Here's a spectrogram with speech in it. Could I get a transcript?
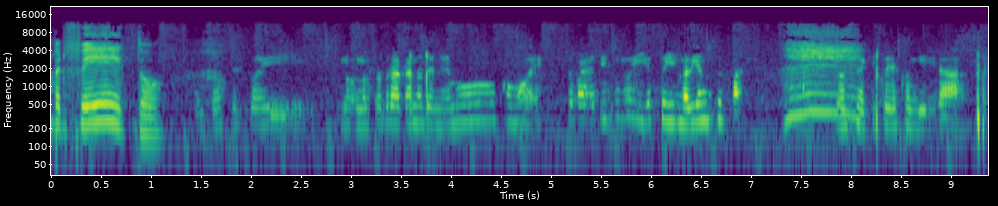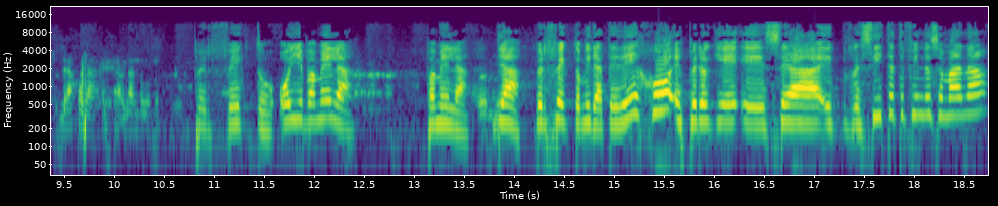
perfecto. Entonces estoy... no- nosotros acá no tenemos como esto para título y yo estoy invadiendo su espacio. Entonces aquí estoy escondida debajo de la mesa hablando con ustedes. Perfecto. Oye, Pamela, Pamela, ya, perfecto. Mira, te dejo. Espero que eh, sea eh, resiste este fin de semana.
